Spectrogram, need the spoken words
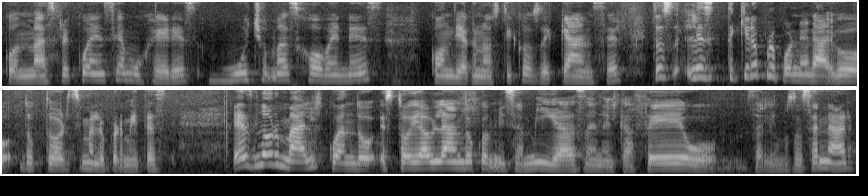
con más frecuencia mujeres mucho más jóvenes con diagnósticos de cáncer. Entonces, les, te quiero proponer algo, doctor, si me lo permites. Es normal cuando estoy hablando con mis amigas en el café o salimos a cenar,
